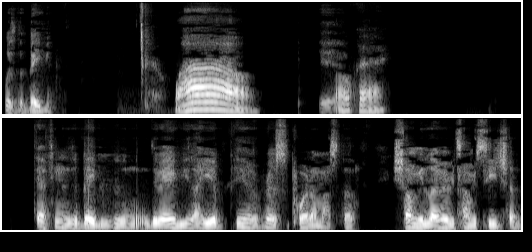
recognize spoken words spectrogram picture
was DaBaby. Wow. Yeah. Okay definitely DaBaby, the baby, like he'll, he'll real support on my stuff. Show me love every time we see each other.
